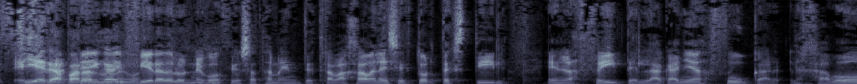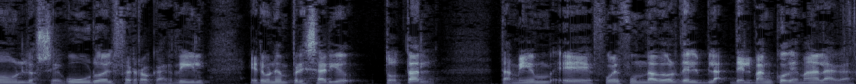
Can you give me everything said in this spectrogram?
fiera para y fiera de los negocios, exactamente. Trabajaba en el sector textil, en el aceite, en la caña de azúcar, el jabón, los seguros, el ferrocarril. Era un empresario total. También eh, fue el fundador del, Banco de Málaga.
